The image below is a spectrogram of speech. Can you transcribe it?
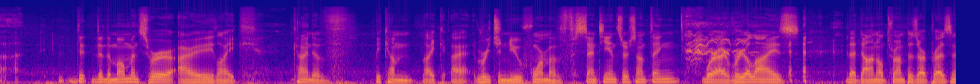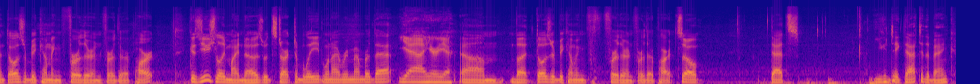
uh, the, the the moments where I like kind of become like I reach a new form of sentience or something, where I realize that Donald Trump is our president. Those are becoming further and further apart. Because usually my nose would start to bleed when I remembered that. Yeah, I hear you. Um, but those are becoming f- further and further apart. So that's you can take that to the bank.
